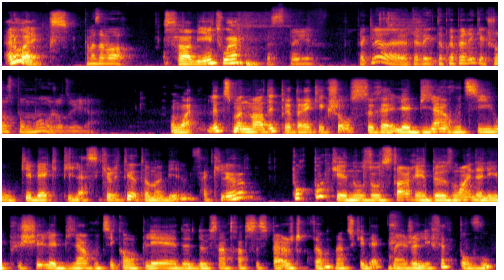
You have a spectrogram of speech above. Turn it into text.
Allô, Alex. Comment ça va? Ça va bien, toi? Pas super. Fait que là, t'as préparé quelque chose pour moi aujourd'hui, là. Ouais. Là, tu m'as demandé de préparer quelque chose sur euh, le bilan routier au Québec puis la sécurité automobile. Fait que là, pour pas que nos auditeurs aient besoin d'aller éplucher le bilan routier complet de 236 pages du gouvernement du Québec, ben, je l'ai fait pour vous.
